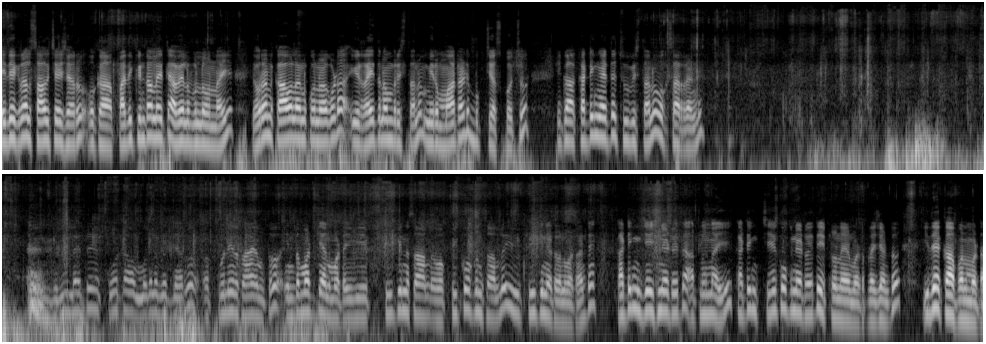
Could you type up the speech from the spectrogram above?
ఐదు ఎకరాలు సాగు చేశారు. ఒక పది క్వింటాలు అయితే అవైలబుల్లో ఉన్నాయి. ఎవరైనా కావాలనుకున్నా కూడా ఈ రైతు నంబర్ ఇస్తాను. మీరు మాట్లాడి బుక్ చేసుకోవచ్చు. ఇక కటింగ్ అయితే చూపిస్తాను. ఒకసారి రండి. వీళ్ళైతే కోట మొదలు పెట్టారు కూలీల సాయంతో ఇంత మట్టుకే అనమాట ఇవి పీకిన సార్లు పీకోకిన సార్లు ఇవి పీకినట్టు అనమాట అంటే కటింగ్ చేసినట్టయితే అట్లున్నాయి. కటింగ్ చేయకోకునేటివైతే ఇట్లున్నాయి అనమాట ప్రజెంట్. ఇదే కాప్ అనమాట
